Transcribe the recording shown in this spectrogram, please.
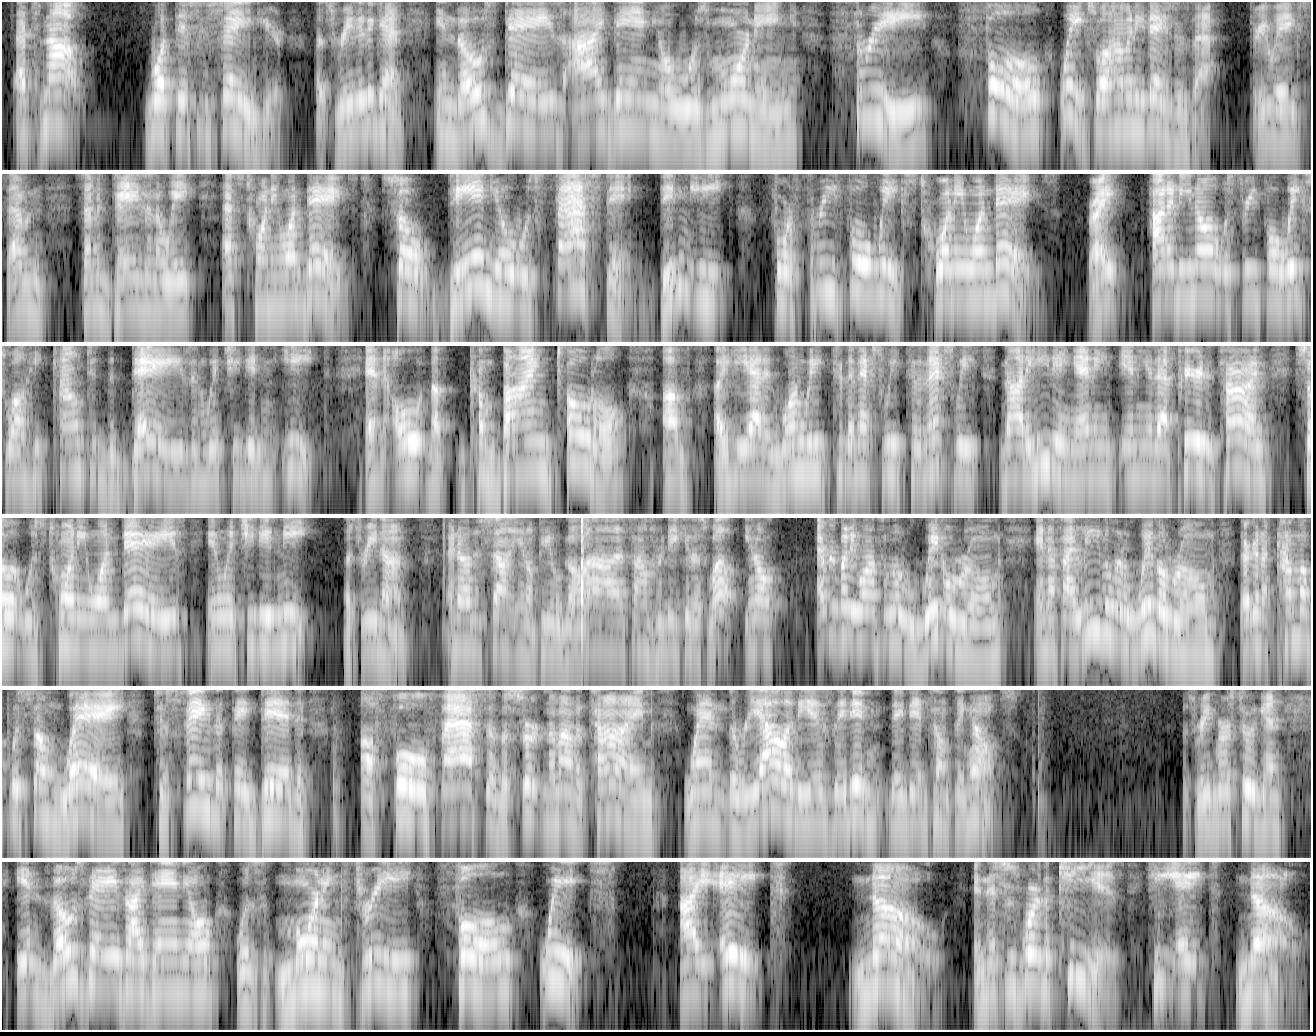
that's not what this is saying here. Let's read it again. In those days, I, Daniel, was mourning three full weeks. Well, how many days is that? Three weeks, seven, seven days in a week. That's 21 days. So Daniel was fasting, didn't eat for three full weeks, 21 days, right? How did he know it was three full weeks? Well, he counted the days in which he didn't eat and oh, the combined total of uh, he added one week to the next week to the next week, not eating any any of that period of time. So it was 21 days in which he didn't eat. Let's read on. I know this sound, you know, people go, ah, oh, that sounds ridiculous. Well, you know, Everybody wants a little wiggle room, and if I leave a little wiggle room, they're going to come up with some way to say that they did a full fast of a certain amount of time when the reality is they didn't. They did something else. Let's read verse 2 again. In those days, I, Daniel, was mourning three full weeks. I ate no. And this is where the key is. He ate no.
